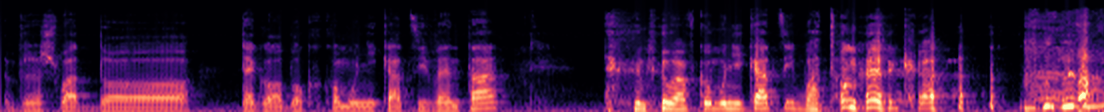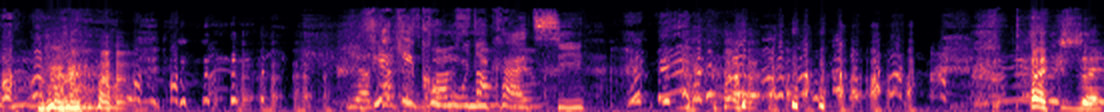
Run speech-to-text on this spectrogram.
weszła do tego obok komunikacji Wenta. Była w komunikacji, była Tomerka. Ja W jakiej komunikacji? Także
